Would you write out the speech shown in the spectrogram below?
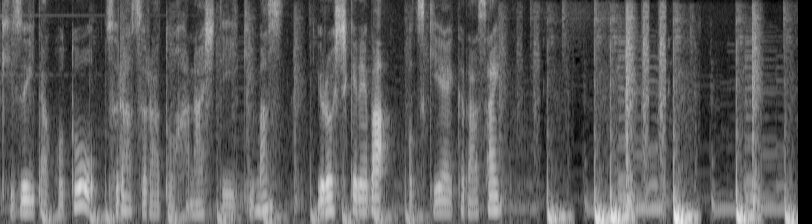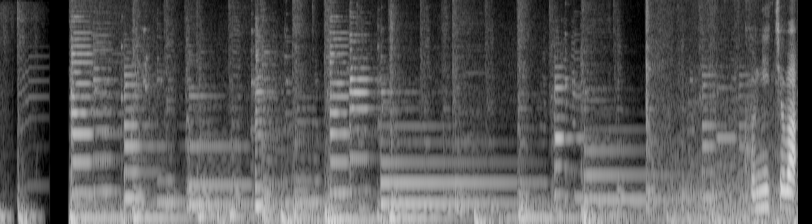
気づいたことをつらつらと話していきます。よろしければお付き合いください。こんにちは。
